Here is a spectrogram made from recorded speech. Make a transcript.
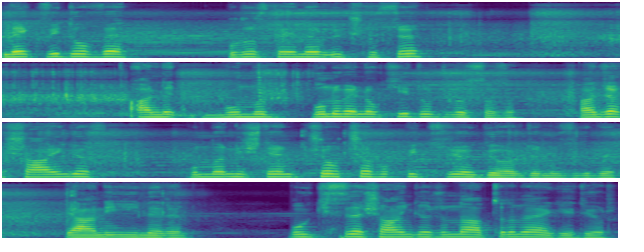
Black Widow ve Bruce Banner üçlüsü. Bunu bunu ve Loki'yi durdurması. Ancak Şahin Göz bunların işlerini çok çabuk bitiriyor gördüğünüz gibi. Yani iyilerin. Bu ikisi de şu an gözünün ne yaptığını merak ediyor.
